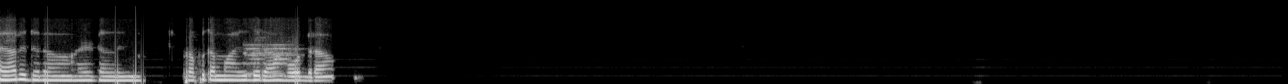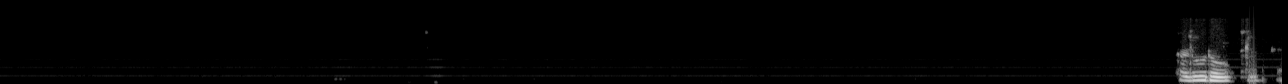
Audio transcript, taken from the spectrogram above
ಯಾರಿದ್ದೀರಾ ಹೈಡಲ್ಲಿ ಪ್ರಭು ತಮ್ಮ ಇದ್ದೀರಾ? ಹೋದ್ರ? ಕಡೂರು. Okay okay.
